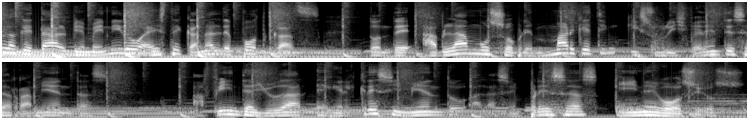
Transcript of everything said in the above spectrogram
Hola, ¿qué tal? Bienvenido a este canal de podcast donde hablamos sobre marketing y sus diferentes herramientas a fin de ayudar en el crecimiento a las empresas y negocios.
